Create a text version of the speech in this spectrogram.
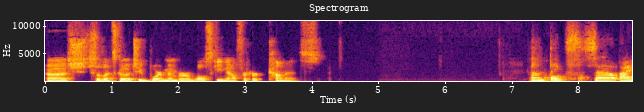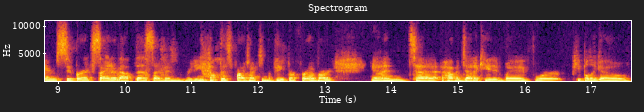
Uh, so let's go to board member Wolski now for her comments. Um, thanks. So I'm super excited about this. I've been reading about this project in the paper forever and to have a dedicated way for people to go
